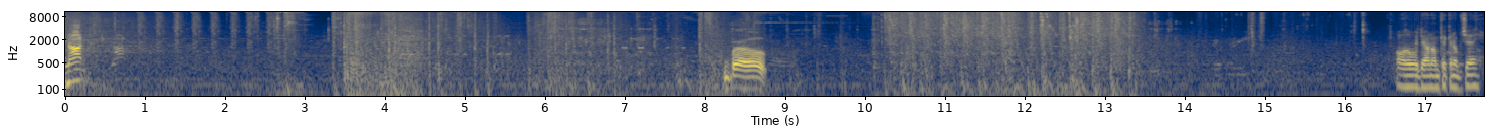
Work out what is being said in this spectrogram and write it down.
Knock. Bro. All the way down. I'm picking up Jay.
